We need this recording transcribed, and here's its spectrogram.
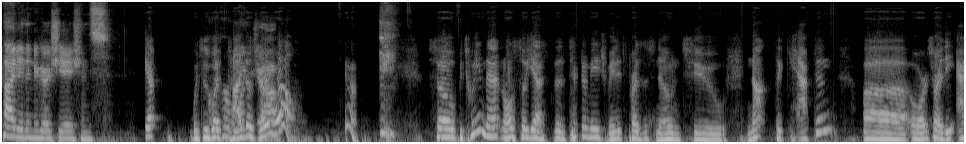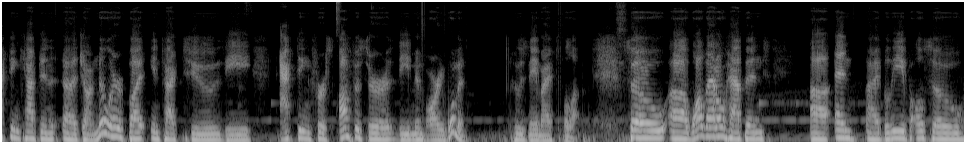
Tied to the negotiations. Which is what Her Ty one does very well. Yeah. So between that and also yes the technomage made its presence known to not the captain uh, or sorry the acting captain uh, john miller but in fact to the acting first officer the minbari woman whose name i have to pull up. So uh, while that all happened uh, and i believe also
